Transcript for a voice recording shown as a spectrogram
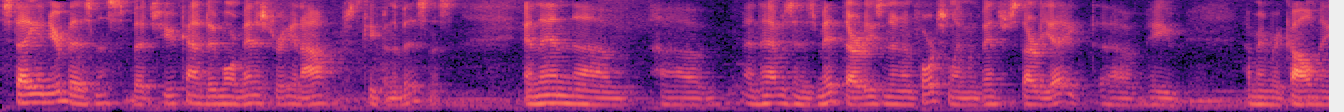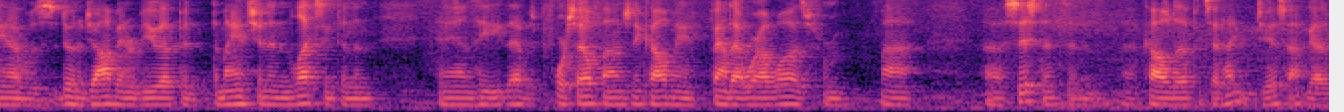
stay in your business, but you kind of do more ministry and I'll keep in the business. And then, um, um and that was in his mid 30s. And then unfortunately, when Vince was 38, um, he, I remember he called me. I was doing a job interview up at the mansion in Lexington and, and he, that was before cell phones. And he called me and found out where I was from my uh, assistant and uh, called up and said, "Hey, Jess, I've got a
